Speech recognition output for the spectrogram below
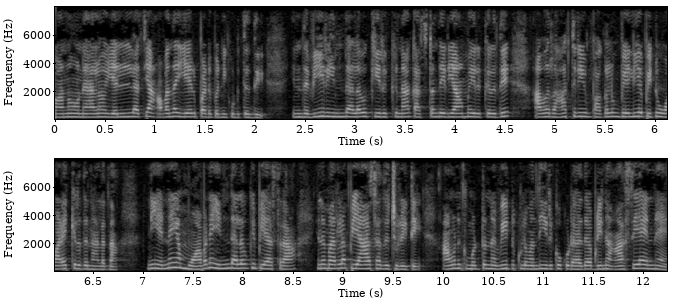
பணம் நிலம் எல்லாத்தையும் அவன் தான் ஏற்பாடு பண்ணி கொடுத்தது. இந்த வீடு இந்த அளவுக்கு இருக்குன்னா கஷ்டம் தெரியாமல் இருக்கிறது. அவன் ராத்திரியும் பகலும் வெளியே போயிட்டு உழைக்கிறதுனால தான் நீ என்ன என் அவனை இந்த அளவுக்கு பேசுறா? இந்த மாதிரிலாம் பேசாத சொல்லிட்டேன். அவனுக்கு மட்டும் நான் வீட்டுக்குள்ளே வந்து இருக்கக்கூடாது அப்படின்னு ஆசையாக என்ன?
